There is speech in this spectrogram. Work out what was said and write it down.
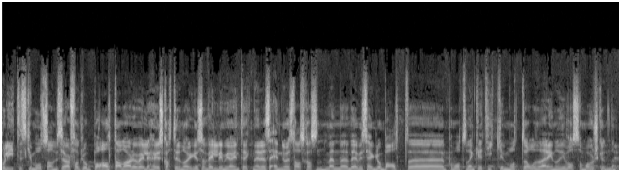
politiske motstanden, i hvert fall globalt? Da? Nå er det jo veldig høye skatter i Norge, så veldig mye av inntektene deres ender jo i statskassen. Men det vi ser globalt, eh, på en måte den kritikken mot oljenæringen og de voldsomme overskuddene?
